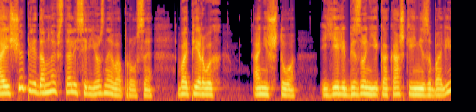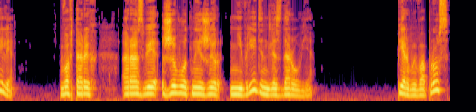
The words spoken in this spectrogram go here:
А еще передо мной встали серьезные вопросы. Во-первых, они что, ели бизоньи какашки и не заболели? Во-вторых, разве животный жир не вреден для здоровья? Первый вопрос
